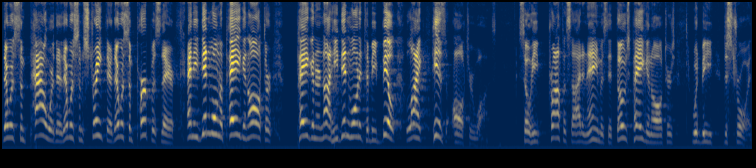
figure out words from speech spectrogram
There was some power there, there was some strength there, there was some purpose there. And he didn't want a pagan altar, pagan or not, he didn't want it to be built like his altar was. So he prophesied in Amos that those pagan altars would be destroyed.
